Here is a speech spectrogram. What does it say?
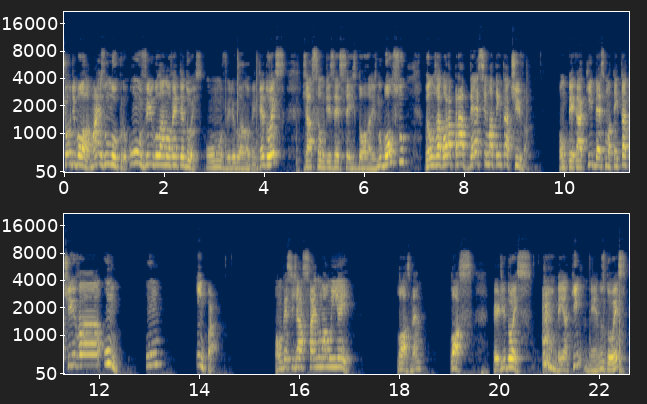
show de bola. Mais um lucro, 1,92. 1,92. Já são 16 dólares no bolso. Vamos agora para a décima tentativa. Vamos pegar aqui, décima tentativa, 1. 1, ímpar. Vamos ver se já sai numa unha aí. Loss, né? Loss. Perdi 2. Bem aqui, menos 2.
